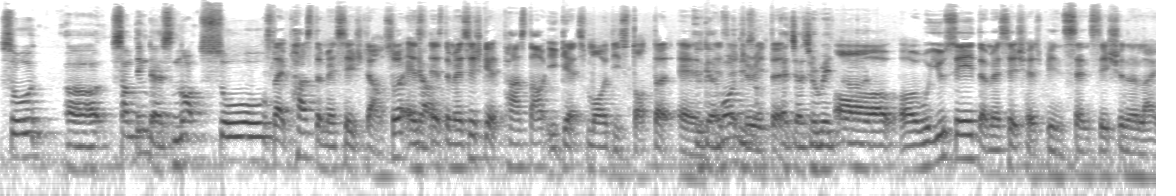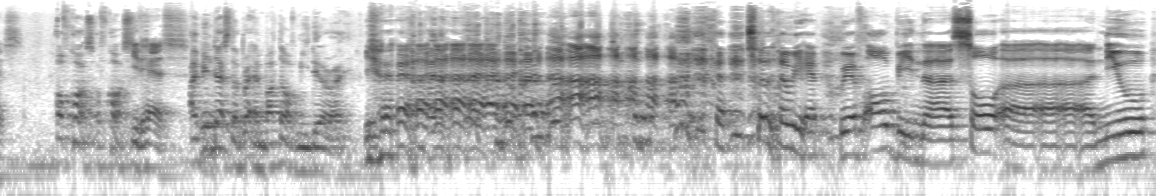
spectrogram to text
so uh, something that's not so It's like pass the message down. So as, Yeah. as the message gets passed down, it gets more distorted and get more dis- exaggerated. exaggerated. Or, or would you say the message has been sensationalized? Of course, of course. It has. I mean, that's the bread and butter of media, right? Yeah. so then we have we have all been uh, sold a, a, a new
